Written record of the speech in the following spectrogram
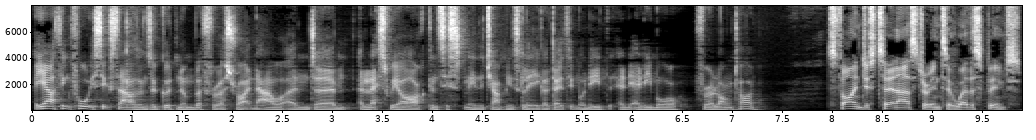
yeah, I think 46,000 is a good number for us right now. And um, unless we are consistently in the Champions League, I don't think we'll need any more for a long time. It's fine. Just turn Asda into Wetherspoons.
